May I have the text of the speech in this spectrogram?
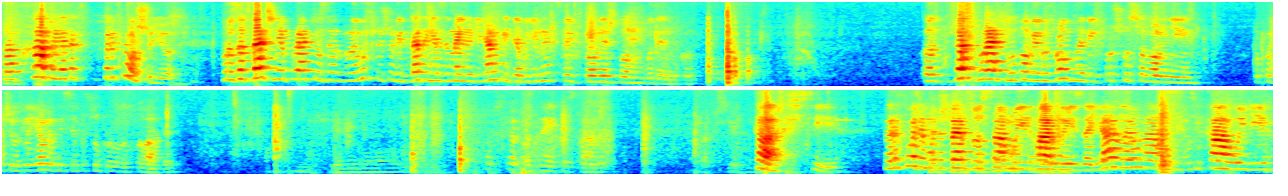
Так, хату, я так перепрошую. Про затвердження проекту землеустрою щодо відведення земельної ділянки для будівництва і обслуговування житлового будинку. Е, Вже проект готовий розроблений. Прошу, шановні, хто хоче ознайомитися, прошу проголосувати. Все одне і те саме. Так, всі. Так, всі. Переходимо тепер до самої гарної заяви у нас, цікавої.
